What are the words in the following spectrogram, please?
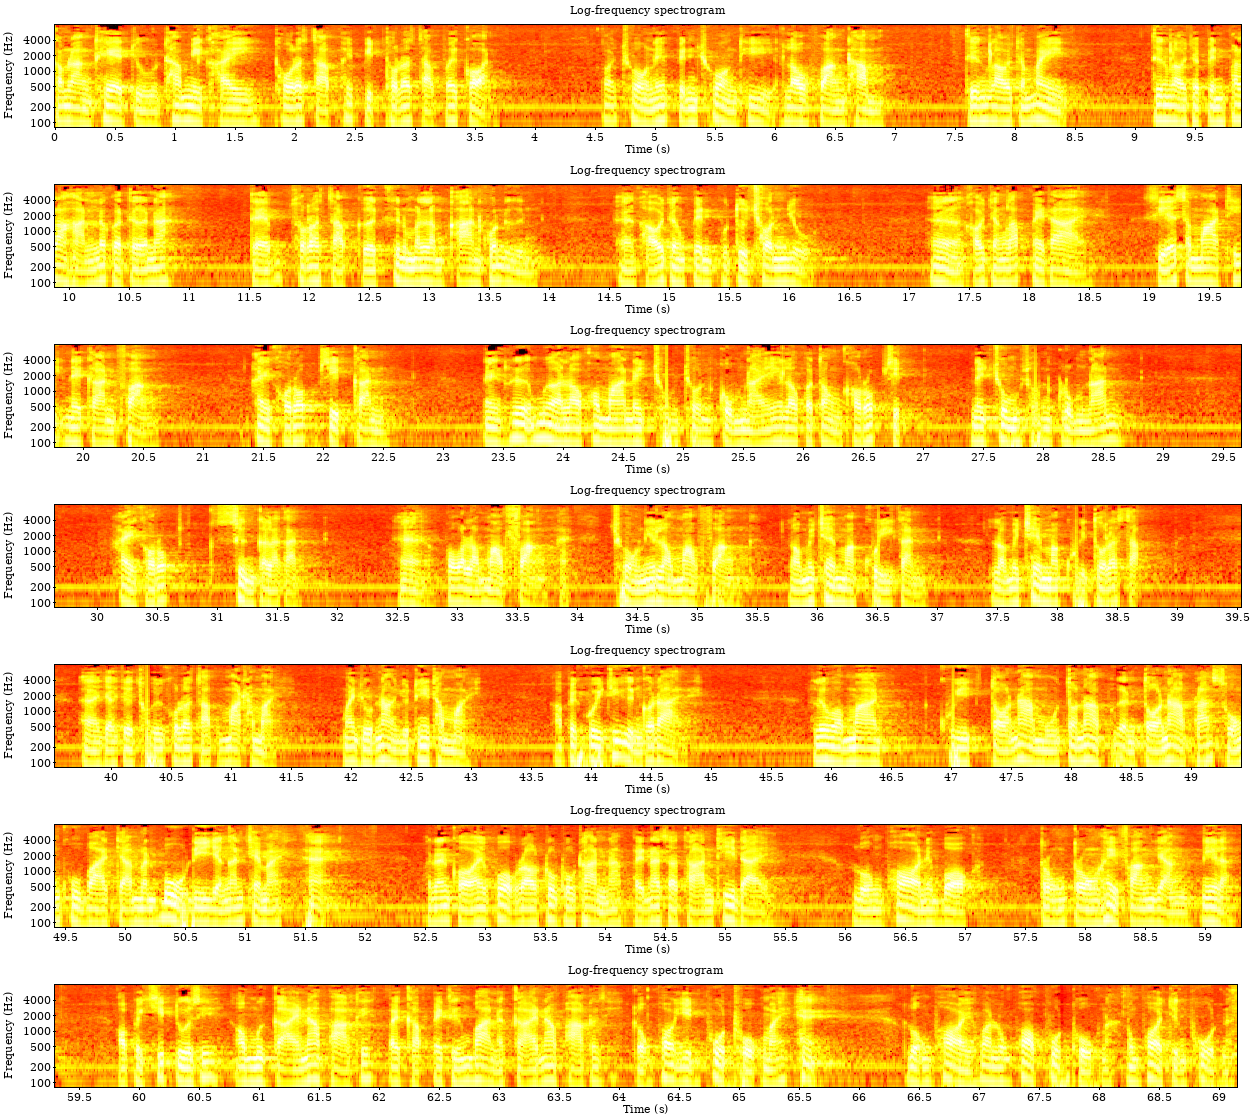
กำลังเทศอยู่ ถ้ามีใครโทรศัพท์ให้ปิดโทรศัพท์ไว้ก่อน เพราะช่วงนี้เป็นช่วงที่เราฟังธรรม ถึงเราจะไม่ ถึงเราจะเป็นพระรหันแล้วก็เถอะนะ แต่โทรศัพท์เกิดขึ้นมันลำคาญคนอื่นเเขาจึงเป็นปุตุชนอยู่เเขาจึงรับไม่ได้ เสียสมาธิในการฟัง ให้เคารพสิทธิ์กัน ในเรื่องเมื่อเราเข้ามาในชุมชนกลุ่มไหน เราก็ต้องเคารพสิทธิ์ในชุมชนกลุ่มนั้น ให้เคารพซึ่งกันและกันเพราะว่าเรามาฟังช่วงนี้เรามาฟัง เราไม่ใช่มาคุยกัน เราไม่ใช่มาคุยโทรศัพท์อยากจะคุยโทรศัพท์มาทำไมมาอยู่นั่งอยู่นี่ทำไม เอาไปคุยที่อื่นก็ได้ หรือว่ามาคุยต่อหน้าหมูต่อหน้าเพื่อนต่อหน้าพระสงฆ์ครูบาอาจารย์มันบู้ดีอย่างนั้นใช่ไหมฮะเพราะนั้นขอให้พวกเราทุกๆทท่านนะไปนสถานที่ใด หลวงพ่อเนี่ยบอกตรงๆให้ฟังอย่างนี่แหละ เอาไปคิดดูสิเอามือกายหน้าผากที่ไปกลับไปถึงบ้านแล้วกายหน้าผากดูสิหลวงพ่ออินพูดถูกไหมหลวงพ่อว่าหลวงพ่อพูดถูกนะหลวงพ่อจึงพูดนะ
